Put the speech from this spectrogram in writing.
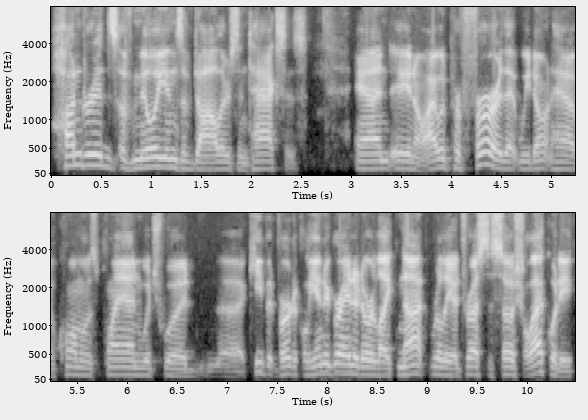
hundreds of millions of dollars in taxes. And you know, I would prefer that we don't have Cuomo's plan, which would uh, keep it vertically integrated or like not really address the social equity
